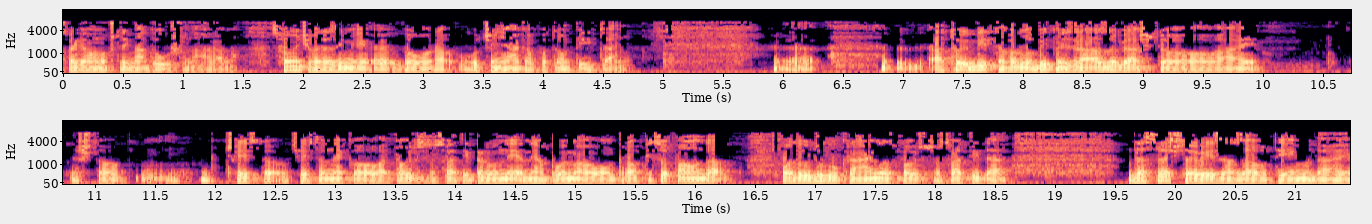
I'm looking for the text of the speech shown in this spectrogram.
svega onog što ima dušu naravno. Spomenut ćemo rezime govora učenjaka po tom pitanju a to je bitno, vrlo bitno iz razloga što ovaj što često, često neko ovaj, pogrešno shvati prvo ne, nema pojma o ovom propisu pa onda ode u drugu krajnost pogrešno shvati da, da sve što je vezano za ovu temu da je,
